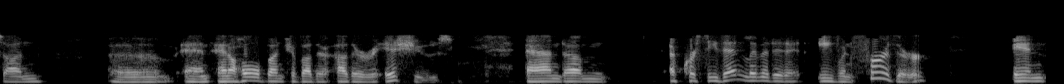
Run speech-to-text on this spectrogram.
sun uh, and and a whole bunch of other other issues. And um, of course, he then limited it even further in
